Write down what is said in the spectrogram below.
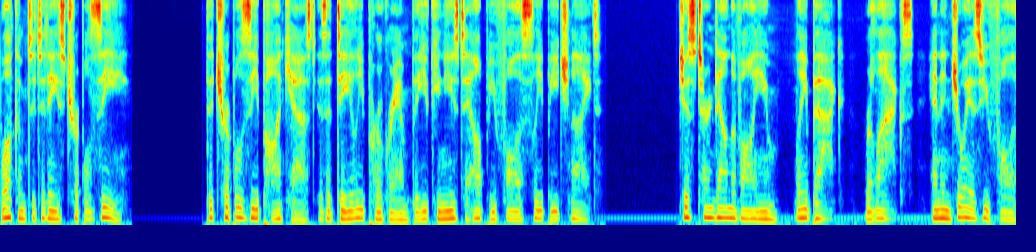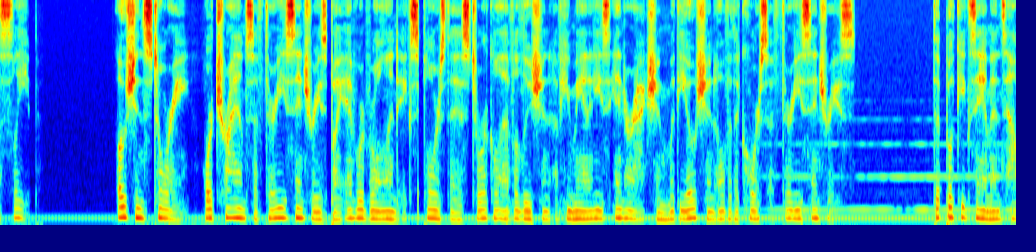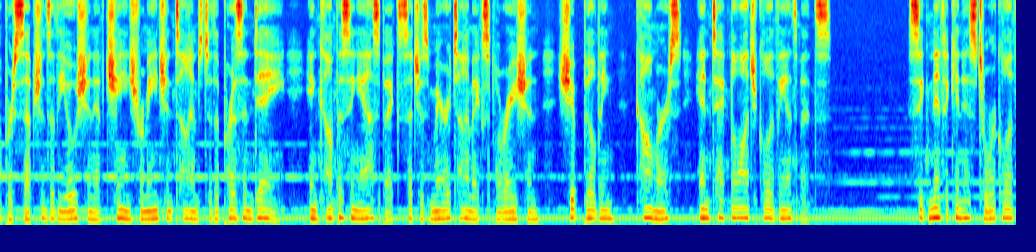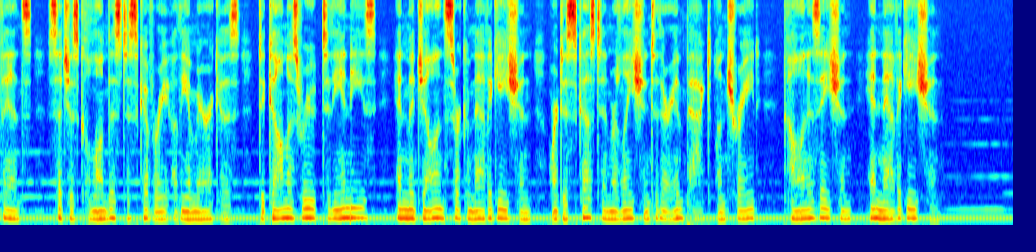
Welcome to today's Triple Z. The Triple Z podcast is a daily program that you can use to help you fall asleep each night. Just turn down the volume, lay back, relax, and enjoy as you fall asleep. Ocean Story, or Triumphs of Thirty Centuries by Edward Rowland explores the historical evolution of humanity's interaction with the ocean over the course of 30 centuries. The book examines how perceptions of the ocean have changed from ancient times to the present day, encompassing aspects such as maritime exploration, shipbuilding, commerce, and technological advancements. Significant historical events such as Columbus' discovery of the Americas, Da Gama's route to the Indies, and Magellan's circumnavigation are discussed in relation to their impact on trade, colonization, and navigation.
